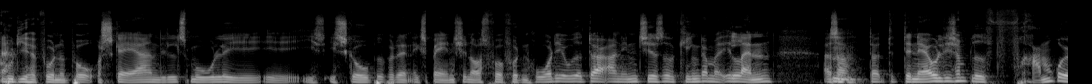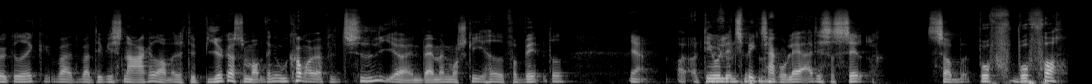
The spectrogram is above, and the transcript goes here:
Ja. Kunne de have fundet på at skære en lille smule i, i, i, i scopet på den expansion, også for at få den hurtigere ud af døren, inden Tears of the Kingdom eller et eller andet. Altså, mm. der, den er jo ligesom blevet fremrykket, ikke? Var, var det, vi snakkede om. Eller det virker som om, den udkommer i hvert fald tidligere, end hvad man måske havde forventet. Ja. Og, og det er jo lidt spektakulært i sig selv. Så hvor, hvorfor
